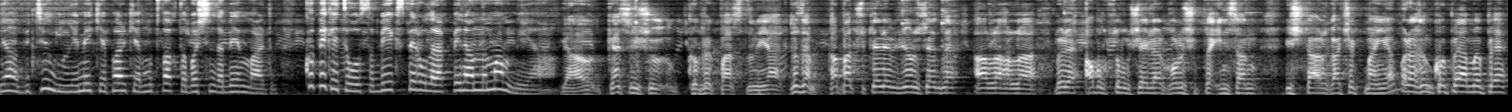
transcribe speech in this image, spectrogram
Ya bütün gün yemek yaparken mutfakta başında ben vardım. Köpek eti olsa bir eksper olarak ben anlamam mı ya? Ya kesin şu köpek pastını ya. Kızım kapat şu televizyonu sen de. Allah Allah. Böyle abuk subuk şeyler konuşup da insan iştahını kaçırtmayın ya. Bırakın köpeğe möpeğe.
